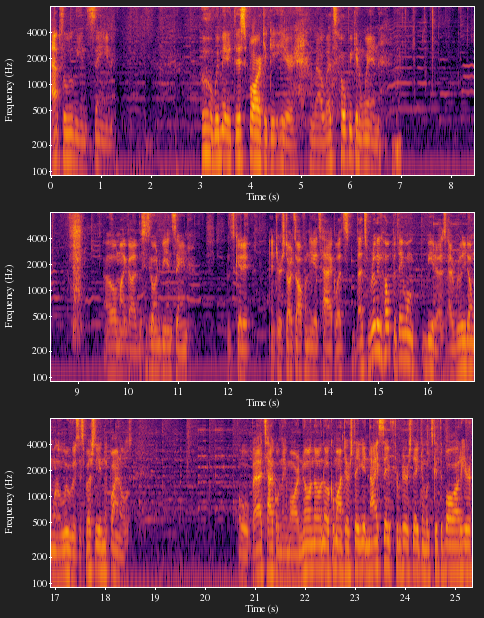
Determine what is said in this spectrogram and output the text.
Absolutely insane. Ooh, we made it this far to get here. Now let's hope we can win. Oh my god, this is going to be insane. Let's get it. Inter starts off on the attack. Let's let's really hope that they won't beat us. I really don't want to lose, especially in the finals. Oh, bad tackle, Neymar. No, no, no. Come on, Ter Stegen. Nice save from Ter Stegen. Let's get the ball out of here.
